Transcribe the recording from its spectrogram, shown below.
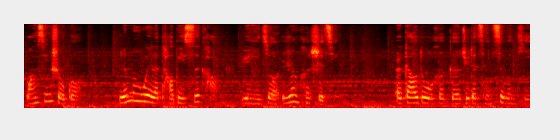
王兴说过，人们为了逃避思考，愿意做任何事情。而高度和格局的层次问题，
